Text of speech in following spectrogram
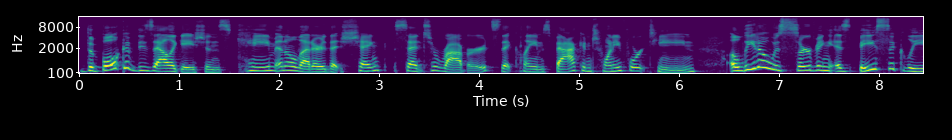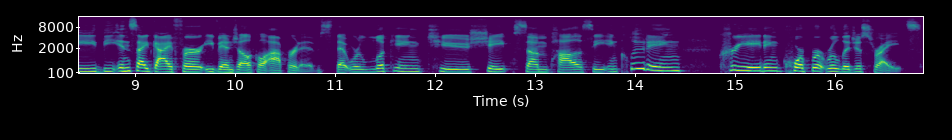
the bulk of these allegations came in a letter that Schenck sent to Roberts that claims back in 2014, Alito was serving as basically the inside guy for evangelical operatives that were looking to shape some policy, including creating corporate religious rights.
